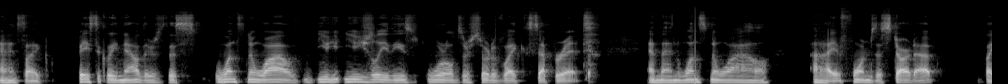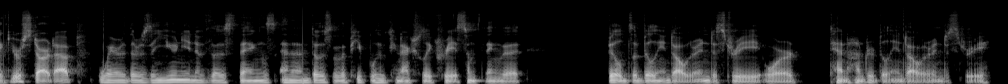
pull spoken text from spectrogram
And it's like basically now there's this once in a while, you, usually these worlds are sort of like separate. And then once in a while, uh, it forms a startup like your startup where there's a union of those things and then those are the people who can actually create something that builds a billion dollar industry or 10 100 billion dollar industry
